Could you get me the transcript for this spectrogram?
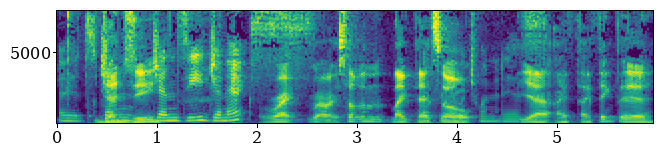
It's Gen Z? Gen Z, Gen X. Right, right, right, something like that. I so which one it is. Yeah, I I think the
